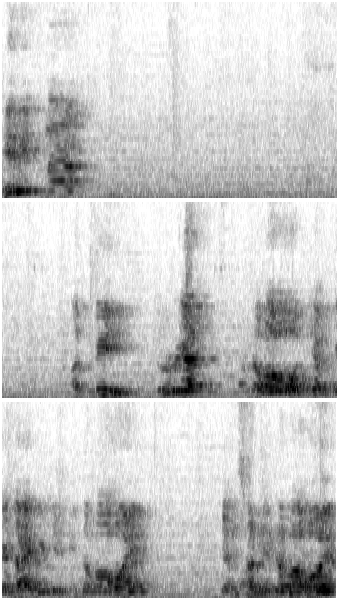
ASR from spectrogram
જે રીતના અતિ જરૂરિયાત દવાઓ, જેમ કે ડાયાબિટીસની દવા હોય, કેન્સરની દવા હોય,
